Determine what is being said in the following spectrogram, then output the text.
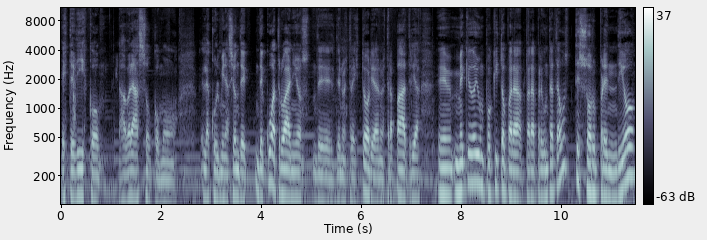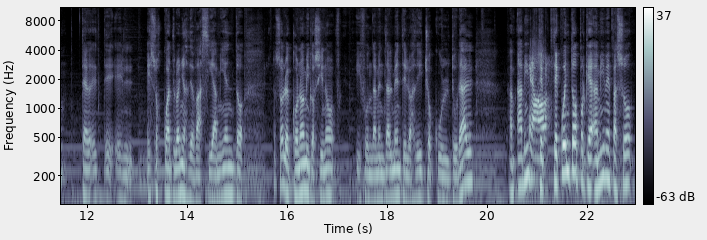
este disco, Abrazo, como la culminación de, cuatro años de, nuestra historia, de nuestra patria, eh, me quedo ahí un poquito para, para preguntarte, ¿a vos te sorprendió esos cuatro años de vaciamiento, no solo económico, sino y fundamentalmente, lo has dicho, cultural? A, mí te, cuento porque a mí me pasó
